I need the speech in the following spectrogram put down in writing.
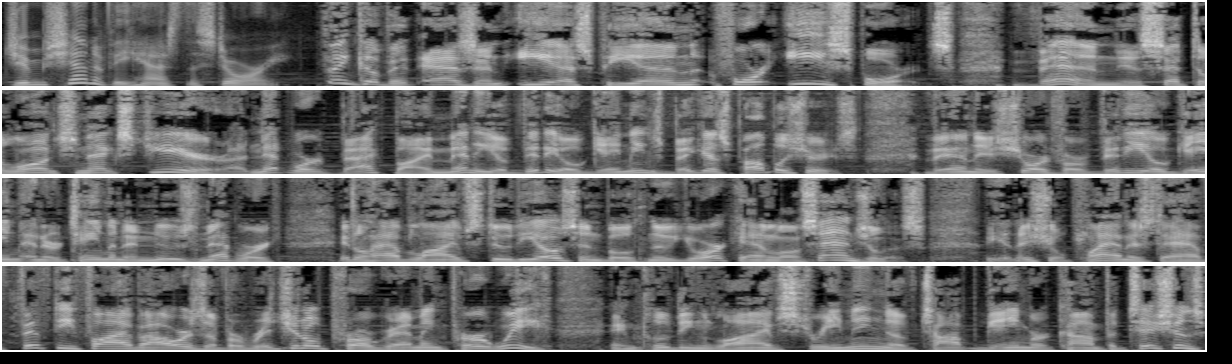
Jim Chenevey has the story. Think of it as an ESPN for esports. VENN is set to launch next year, a network backed by many of video gaming's biggest publishers. VENN is short for Video Game Entertainment and News Network. It'll have live studios in both New York and Los Angeles. The initial plan is to have 55 hours of original programming per week, including live streaming of top gamer competitions,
